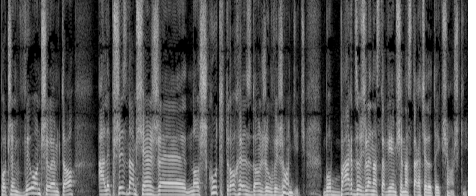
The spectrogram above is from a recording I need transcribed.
po czym wyłączyłem to, ale przyznam się, że no szkód trochę zdążył wyrządzić, bo bardzo źle nastawiłem się na starcie do tej książki.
